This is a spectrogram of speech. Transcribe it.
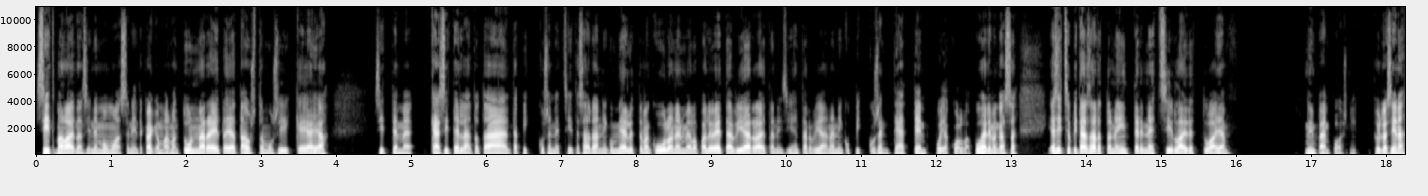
Sitten mä laitan sinne muun muassa niitä kaiken maailman tunnareita ja taustamusiikkeja ja sitten me käsitellään tota ääntä pikkusen, että siitä saadaan niinku miellyttävän kuulonen. Meillä on paljon etävieraita, niin siihen tarvii aina niinku pikkusen tehdä temppuja, kun ollaan puhelimen kanssa. Ja sitten se pitää saada tuonne internetsiin laitettua ja niin päin pois. Niin kyllä siinä,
